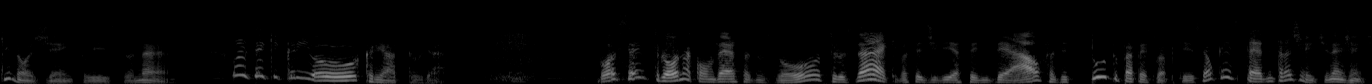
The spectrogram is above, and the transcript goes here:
Que nojento isso, né? Você que criou, criatura. Você entrou na conversa dos outros, né? Que você devia ser ideal, fazer tudo para a pessoa, porque isso é o que eles pedem pra gente, né, gente?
